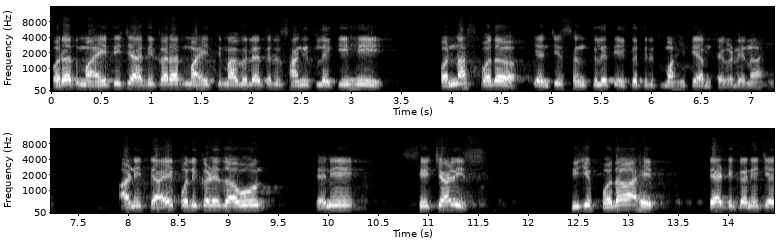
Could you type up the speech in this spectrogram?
परत माहितीच्या अधिकारात माहिती मागवल्या तरी सांगितलं की ही पन्नास पद यांची संकलित एकत्रित माहिती आमच्याकडे नाही. आणि त्याही पलीकडे जाऊन त्याने सेहेचाळीस ही जी पदं आहेत त्या ठिकाणीचे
